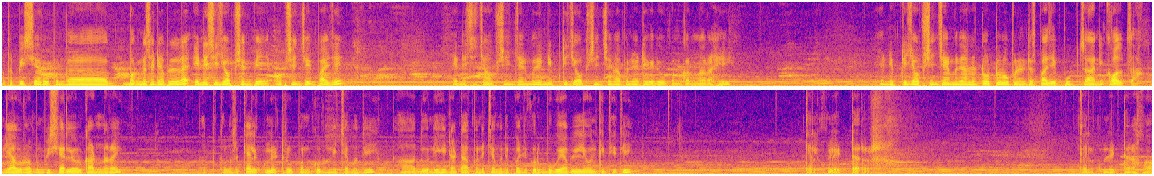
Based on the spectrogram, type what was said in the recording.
आता पी सी आर ओपन का बघण्यासाठी आपल्याला एन एस सीची ऑप्शन पे ऑप्शन चेन पाहिजे. एन एस सीच्या ऑप्शन चेनमध्ये निफ्टीचे ऑप्शन चेन आपण या ठिकाणी ओपन करणार आहे. या निफ्टीच्या ऑप्शन चेनमध्ये आपला टोटल ओपन इंटरेस्ट पाहिजे पुटचा आणि कॉलचा यावरून आपण पी सी आर लेवल काढणार आहे. आता थोडंसं कॅल्क्युलेटर ओपन करून याच्यामध्ये हा दोन्हीही डाटा आपण याच्यामध्ये पंच करून बघूया आपली लेवल किती ते. कॅल्क्युलेटर कॅल्क्युलेटर हां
